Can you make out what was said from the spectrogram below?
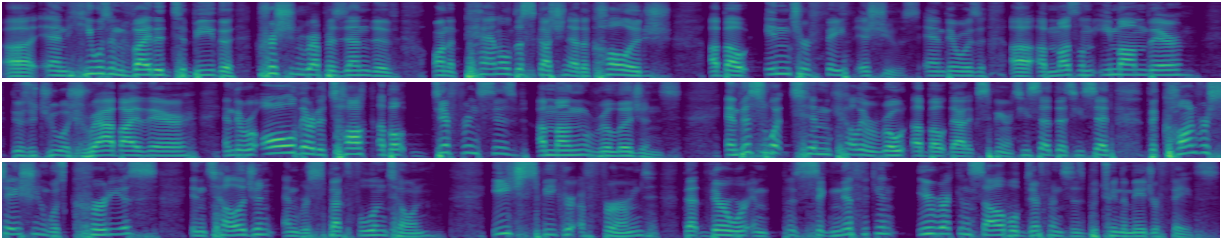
uh, and he was invited to be the Christian representative on a panel discussion at a college about interfaith issues. And there was a, a Muslim imam there, there's a Jewish rabbi there, and they were all there to talk about differences among religions. And this is what Tim Keller wrote about that experience. He said this He said, The conversation was courteous, intelligent, and respectful in tone. Each speaker affirmed that there were significant, irreconcilable differences between the major faiths.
